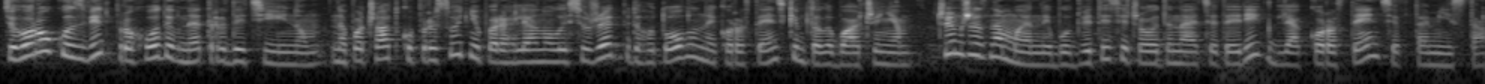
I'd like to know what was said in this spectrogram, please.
Цього року звіт проходив нетрадиційно. На початку присутні переглянули сюжет, підготовлений Коростенським телебаченням. Чим же знаменний був 2011 рік для коростенців та міста?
